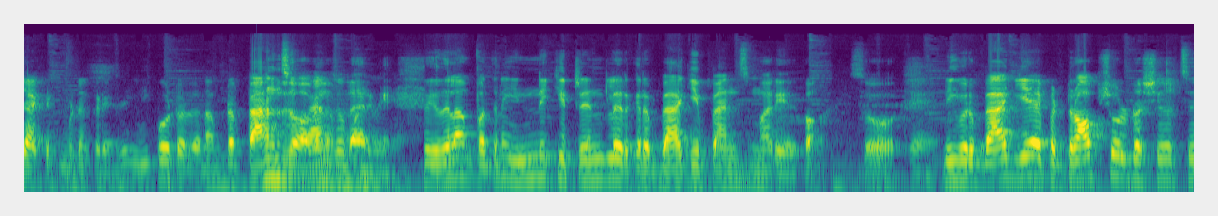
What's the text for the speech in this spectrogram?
ஜாக்கெட் மட்டும் கிடையாது. இம்போர்ட்டில் நம்மகிட்ட பேண்ட்ஸ் அவைலபிளாக இருக்கு. So இதெல்லாம் பார்த்தீங்கன்னா இன்னைக்கு ட்ரெண்டில் இருக்கிற பேக்கி பேண்ட்ஸ் மாதிரி இருக்கும். ஸோ. நீங்கள் ஒரு பேக்கியா இப்போ drop shoulder shirts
